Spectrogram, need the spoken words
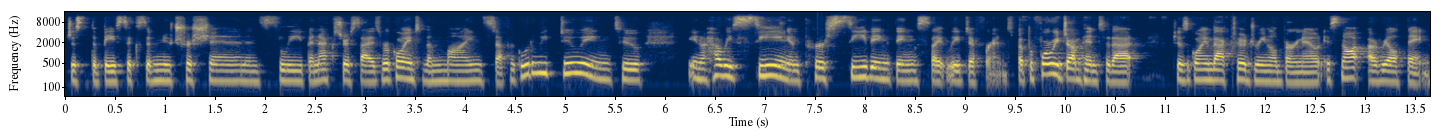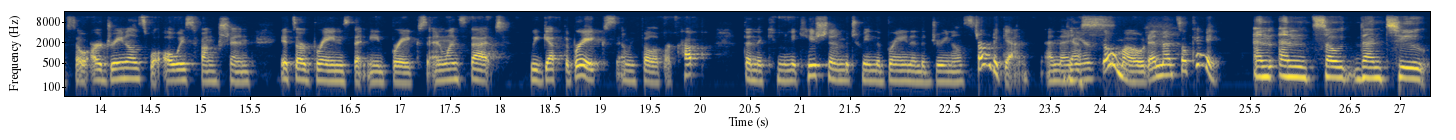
just the basics of nutrition and sleep and exercise. We're going to the mind stuff. Like, what are we doing to, you know, how are we seeing and perceiving things slightly different? But before we jump into that, just going back to adrenal burnout, it's not a real thing. So our adrenals will always function. It's our brains that need breaks. And once that we get the breaks and we fill up our cup, then the communication between the brain and the adrenals start again. And then yes. you're go mode and that's okay. And and so then to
